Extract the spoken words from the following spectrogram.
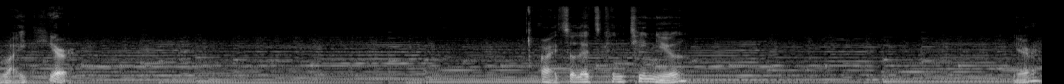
right here. All right so let's continue. Here.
